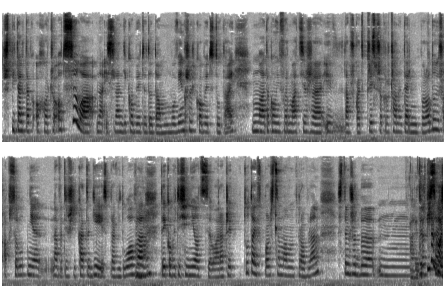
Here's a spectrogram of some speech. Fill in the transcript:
szpital tak ochoczo odsyła na Islandii kobiety do domu, bo większość kobiet tutaj ma taką informację, że na przykład jest przekroczony termin porodu, już absolutnie, nawet jeśli KTG jest prawidłowe, Mhm. tej kobiety się nie odsyła. Raczej tutaj w Polsce mamy problem z tym, żeby mm, Ale wypisać dlaczego, się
